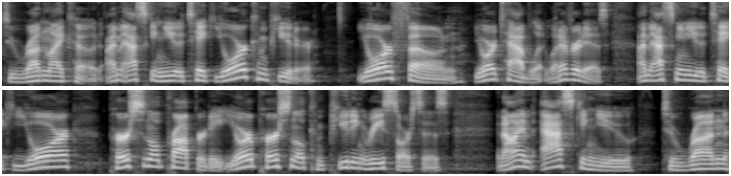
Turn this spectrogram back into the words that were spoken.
to run my code. I'm asking you to take your computer your phone, your tablet, whatever it is, I'm asking you to take your personal property, your personal computing resources, and I'm asking you to run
